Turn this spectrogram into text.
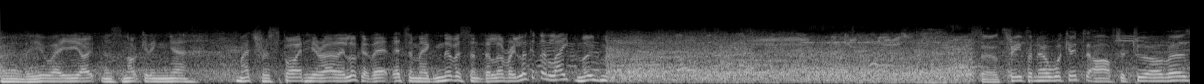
Well, the UAE openers not getting uh, much respite here, are they? Look at that. That's a magnificent delivery. Look at the late movement. So three for no wicket after two overs.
